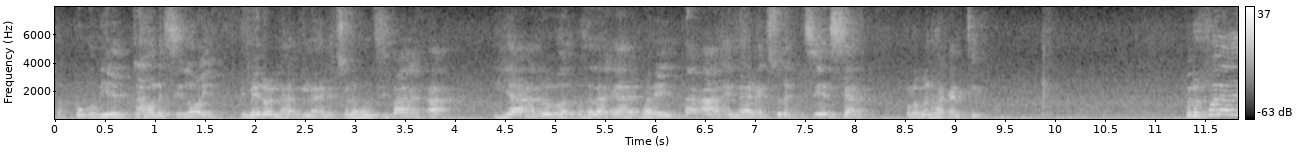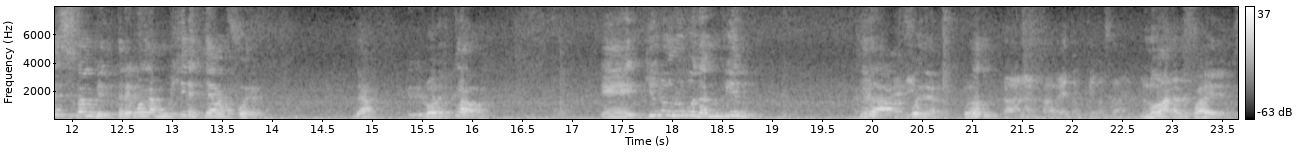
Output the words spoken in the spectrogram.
Tampoco bien entrado en el siglo XX. Primero en, la- en las elecciones municipales, ah, y ya luego después de la década del 40 ah, en las elecciones presidenciales, por lo menos acá en Chile. Pero fuera de eso también, tenemos las mujeres que van fuera, ¿ya? los esclavos. Eh, ¿Qué otro grupo también quedaba fuera? ¿Perdón? Los analfabetos que no saben. Los analfabetos.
